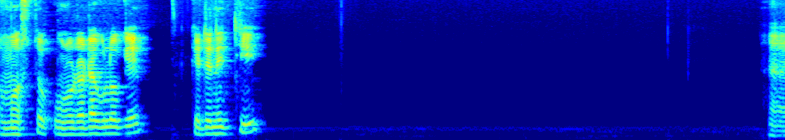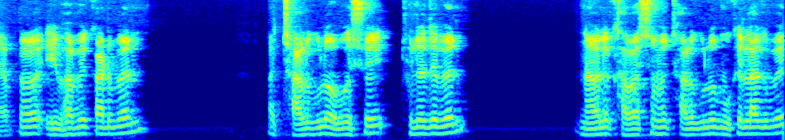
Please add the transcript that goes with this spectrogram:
সমস্ত কুমড়ো ডাটাগুলোকে কেটে নিচ্ছি। হ্যাঁ আপনারা এইভাবে কাটবেন আর ছালগুলো অবশ্যই ছুলে দেবেন। নাহলে খাবার সময় ছালগুলো মুখে লাগবে।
